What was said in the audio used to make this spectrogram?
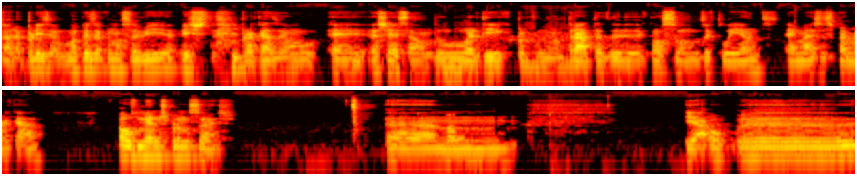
Olha, por exemplo, uma coisa que não sabia, isto por acaso é, um, é a exceção do artigo, porque não trata de consumo de cliente, é mais de supermercado. Houve menos promoções. Ahm, Yeah, eh,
